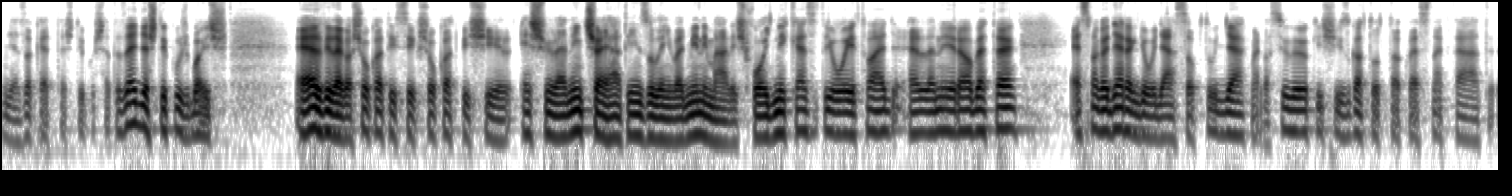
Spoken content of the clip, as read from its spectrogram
Ugye ez a kettes típus. Hát az egyes típusban is elvileg a sokat iszik, sokat pisil, és mivel nincs saját inzulin vagy minimális, fogyni kezd jó étvágy ellenére a beteg, ezt meg a gyerekgyógyászok tudják, meg a szülők is izgatottak lesznek, tehát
